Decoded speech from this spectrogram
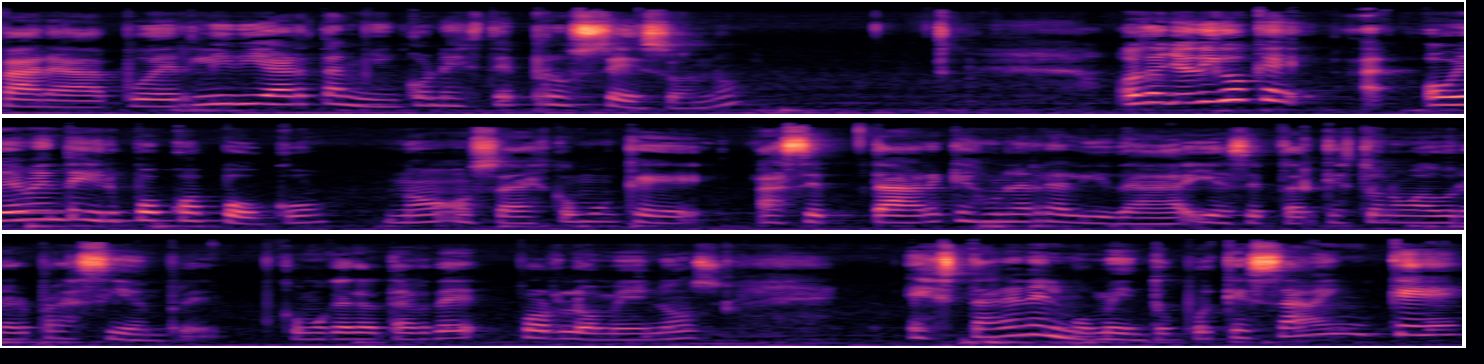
para poder lidiar también con este proceso, no? O sea, yo digo que obviamente ir poco a poco, ¿no? O sea, es como que aceptar que es una realidad y aceptar que esto no va a durar para siempre. Como que tratar de por lo menos estar en el momento, porque ¿saben qué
